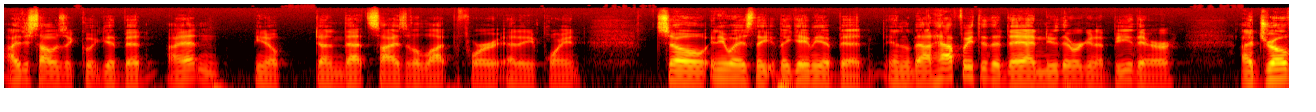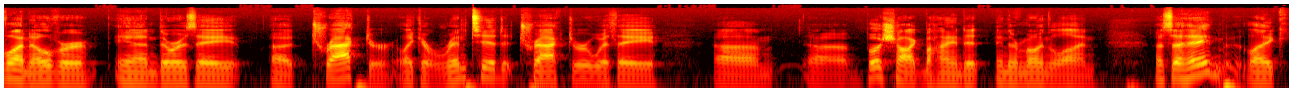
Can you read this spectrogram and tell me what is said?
I just thought it was a good good bid. I hadn't, you know, done that size of a lot before at any point. So, anyways, they, they gave me a bid. And about halfway through the day, I knew they were going to be there. I drove on over, and there was a, a tractor, like a rented tractor with a um, uh, bush hog behind it, and they're mowing the lawn. I said, hey, like,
